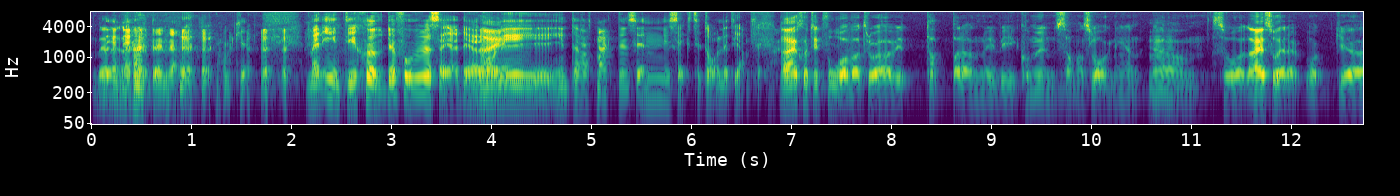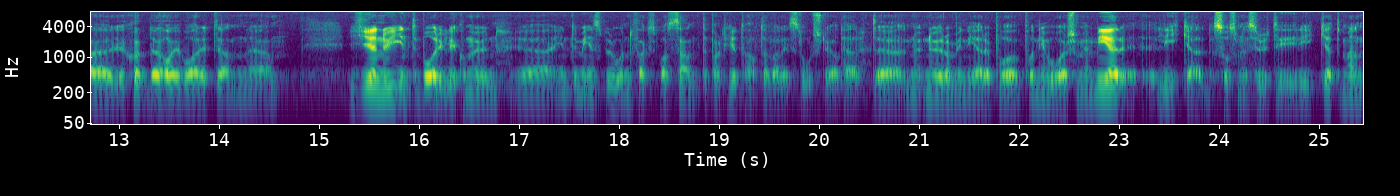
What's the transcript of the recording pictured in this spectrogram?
Det Det är är nära. nära, det är nära. Okej. Men inte i Skövde får vi väl säga. Där har Nej. ni inte haft makten sedan i 60-talet egentligen. Nej, 72 var tror jag vi tappade den vid kommunsammanslagningen. Ehm, Så nej, så är det. Och eh, Skövde har ju varit en eh, genuint borgerlig kommun. eh, Inte minst beroende faktiskt på att Centerpartiet har haft ett väldigt stort stöd här. Eh, Nu, nu är de ju nere på, på nivåer som är mer lika så som det ser ut i riket. Men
